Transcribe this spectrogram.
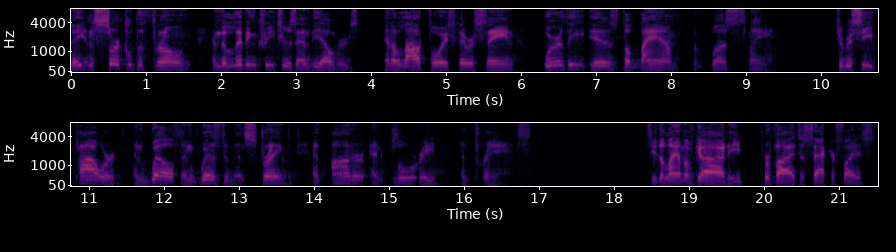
They encircled the throne and the living creatures and the elders. In a loud voice, they were saying, Worthy is the Lamb who was slain to receive power and wealth and wisdom and strength and honor and glory and praise. See, the Lamb of God, He provides a sacrifice.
